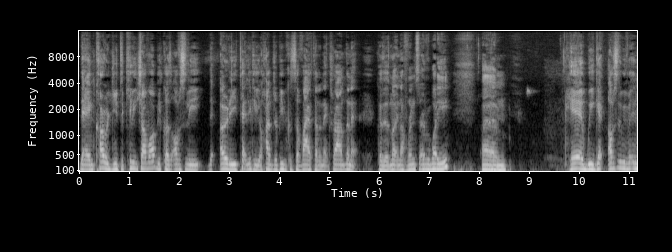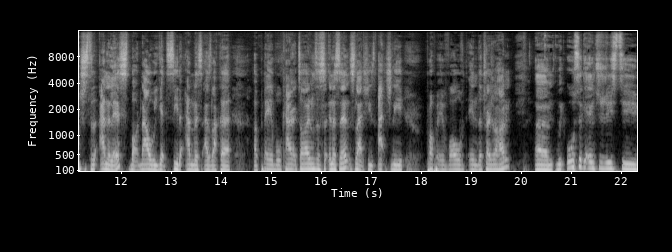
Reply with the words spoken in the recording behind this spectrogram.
they encourage you to kill each other because obviously only technically 100 people can survive to the next round, isn't it? Because there's not enough rings for everybody. Um, here we get, obviously we've been interested in analyst, but now we get to see the analyst as like a, a playable character in a, in a sense, like she's actually proper involved in the treasure hunt. Um, we also get introduced to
